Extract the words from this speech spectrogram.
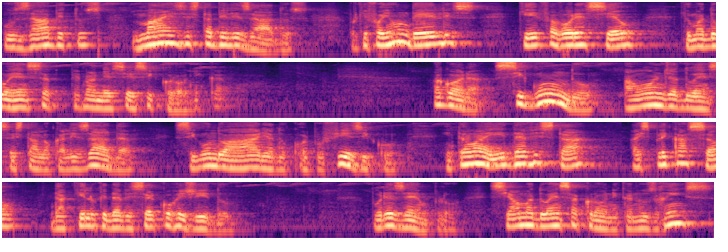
os hábitos mais estabilizados porque foi um deles que favoreceu que uma doença permanecesse crônica. Agora, segundo aonde a doença está localizada, segundo a área do corpo físico, Então aí deve estar a explicação daquilo que deve ser corrigido. Por exemplo, se há uma doença crônica nos rins,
